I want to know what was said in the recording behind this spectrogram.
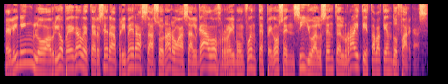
El inning lo abrió Vega de tercera a primera, sazonaron a Salgado, Raymond Fuentes pegó sencillo al center right y está bateando Fargas.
